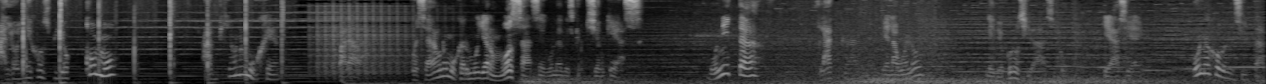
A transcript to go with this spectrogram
a lo lejos vio cómo había una mujer parada pues era una mujer muy hermosa según la descripción que hace. Bonita, flaca, y el abuelo le dio curiosidad así como, ¿qué hace ahí? Una jovencita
